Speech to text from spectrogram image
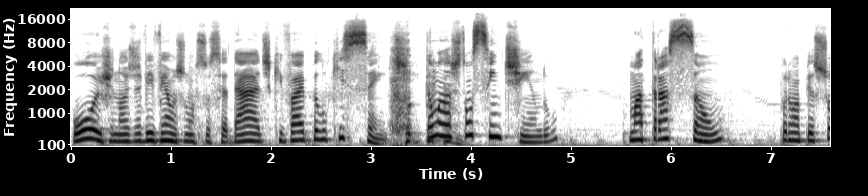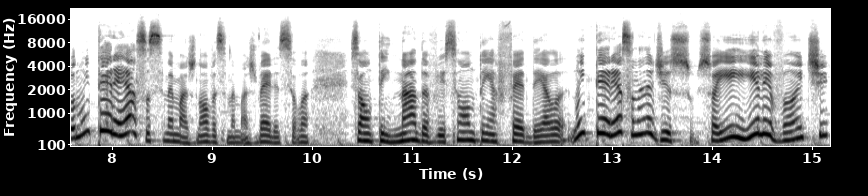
hoje nós vivemos numa sociedade que vai pelo que sente. Então, elas estão sentindo uma atração por uma pessoa, não interessa se ela é mais nova, se ela é mais velha, se ela, se ela não tem nada a ver, se ela não tem a fé dela, não interessa nada disso. Isso aí é irrelevante,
